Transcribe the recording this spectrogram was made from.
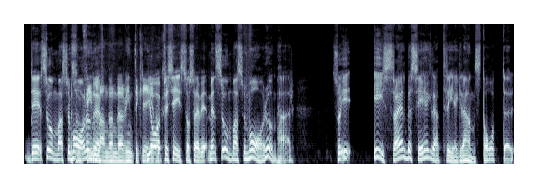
det summa summarum... Som Finland under vinterkriget Ja, också. precis. Och så Men summa summarum här. Så Israel besegrar tre grannstater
